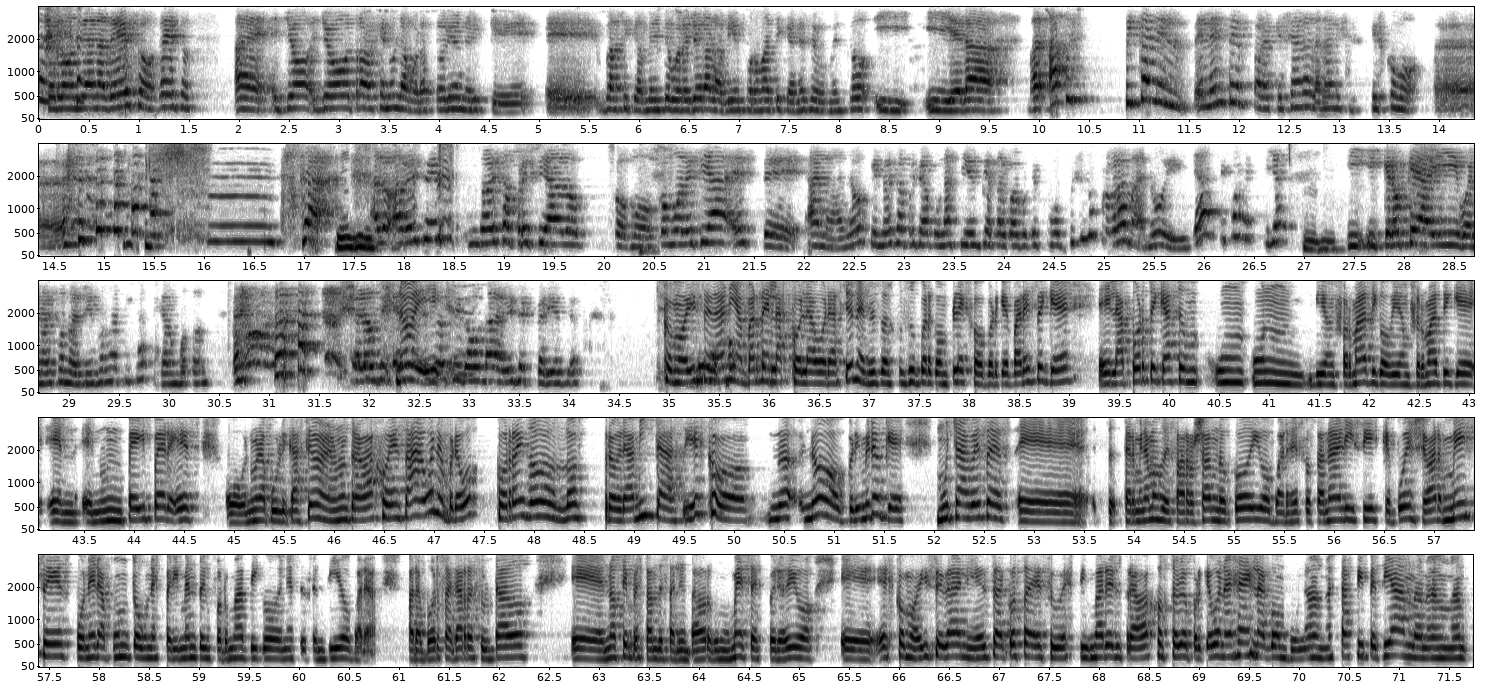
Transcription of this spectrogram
perdón, Diana, de eso, de eso. Eh, yo, yo trabajé en un laboratorio en el que eh, básicamente, bueno, yo era la bioinformática en ese momento y, y era, ah, pues pican el, el, enter para que se haga el análisis. Y es como, uh... o sea, a, a, veces no es apreciado como, como decía este Ana, ¿no? Que no es apreciado como una ciencia tal cual, porque es como, pues es un programa, ¿no? Y ya, se corre, y ya. y, y, creo que ahí, bueno, eso no es informática, picar un botón. Pero sí, no, y... ha sido una de mis experiencias. Como dice Dani, aparte en las colaboraciones eso es súper complejo, porque parece que el aporte que hace un, un, un bioinformático o bioinformática en, en, un paper es, o en una publicación, en un trabajo, es, ah, bueno, pero vos corres dos, dos programitas y es como, no, no primero que muchas veces eh, terminamos desarrollando código para esos análisis que pueden llevar meses, poner a punto un experimento informático en ese sentido para, para poder sacar resultados. Eh, no siempre es tan desalentador como meses, pero digo, eh, es como dice Dani, esa cosa de subestimar el trabajo solo porque, bueno, es en la compu, ¿no? No estás pipeteando, no, no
